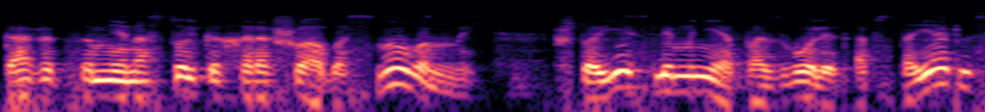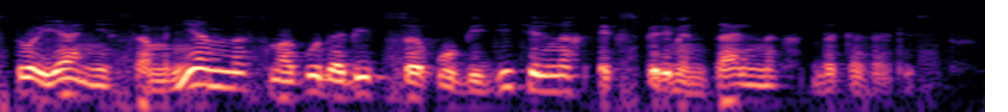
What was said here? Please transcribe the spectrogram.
кажется мне настолько хорошо обоснованной, что если мне позволят обстоятельства, я, несомненно, смогу добиться убедительных экспериментальных доказательств.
